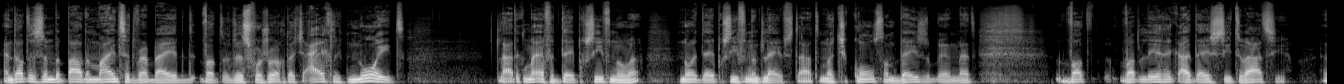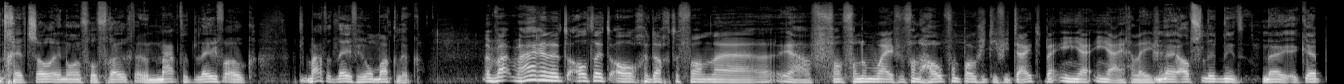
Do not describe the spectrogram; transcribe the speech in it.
En dat is een bepaalde mindset waarbij je, wat er dus voor zorgt dat je eigenlijk nooit, laat ik me even depressief noemen, nooit depressief in het leven staat. Omdat je constant bezig bent met wat, wat leer ik uit deze situatie? Het geeft zo enorm veel vreugde en het maakt het leven ook, het maakt het leven heel makkelijk. Waren het altijd al gedachten van, uh, ja, van, van noem maar even, van hoop, van positiviteit in je, in je eigen leven? Nee, absoluut niet. Nee, ik heb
